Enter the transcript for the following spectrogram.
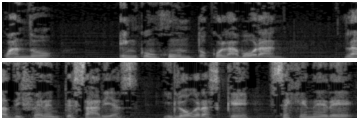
Cuando en conjunto colaboran las diferentes áreas y logras que se genere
